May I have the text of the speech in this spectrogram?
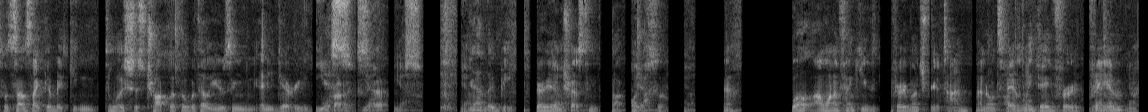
So it sounds like they're making delicious chocolate, but without using any dairy yes. products. Yeah. Yes. yeah. yeah, they'd be very Yeah. interesting to talk Oh, to. yeah. So, Yeah. yeah. Well, I want to thank you very much for your time. I know it's Oh, family day for, for yeah, you, Yeah,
